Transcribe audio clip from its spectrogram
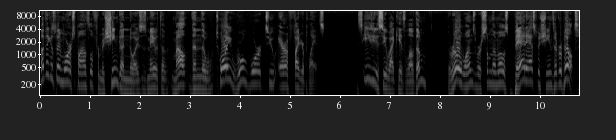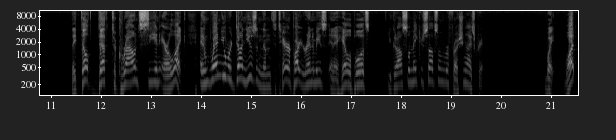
Nothing has been more responsible for machine gun noises made with the mouth than the toy World War II era fighter planes. It's easy to see why kids love them. The real ones were some of the most badass machines ever built. They dealt death to ground, sea, and air alike. And when you were done using them to tear apart your enemies in a hail of bullets, you could also make yourself some refreshing ice cream. Wait, what?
